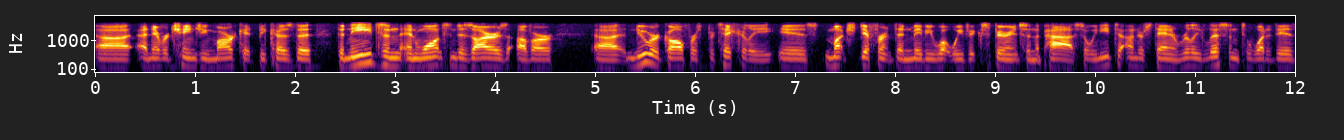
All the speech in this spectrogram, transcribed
uh, an ever-changing market because the the needs and, and wants and desires of our uh, newer golfers, particularly, is much different than maybe what we've experienced in the past. So we need to understand and really listen to what it is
